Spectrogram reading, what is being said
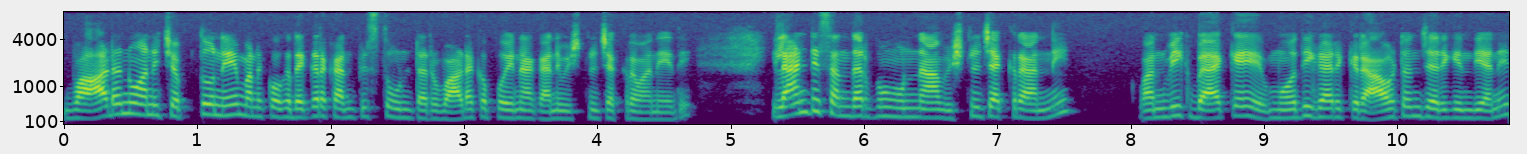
వాడను అని చెప్తూనే మనకు ఒక దగ్గర కనిపిస్తూ ఉంటారు వాడకపోయినా కానీ విష్ణు చక్రం అనేది. ఇలాంటి సందర్భం ఉన్న విష్ణు చక్రాన్ని వన్ వీక్ బ్యాకే మోదీ గారికి రావటం జరిగింది అని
